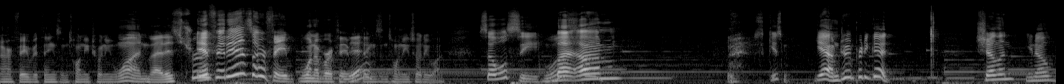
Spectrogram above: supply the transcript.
Our favorite things in 2021. That is true. if it is our favorite, one of our favorite Yeah. things in 2021. So we'll see. We'll but see. um, excuse me. Yeah, I'm doing pretty good. Chilling, you know,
